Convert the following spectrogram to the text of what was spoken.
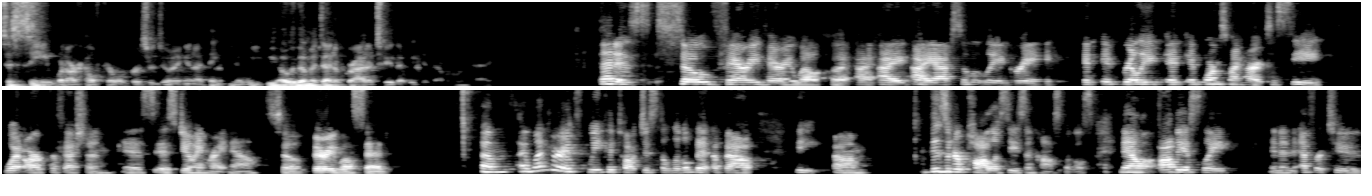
to see what our healthcare workers are doing. And I think, you know, we, we owe them a debt of gratitude that we can never repay. That is so very, very well put. I, I, I absolutely agree. It, it really, it, it warms my heart to see what our profession is, is doing right now. So very well said. Um, I wonder if we could talk just a little bit about the um, visitor policies in hospitals. Now, obviously, in an effort to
